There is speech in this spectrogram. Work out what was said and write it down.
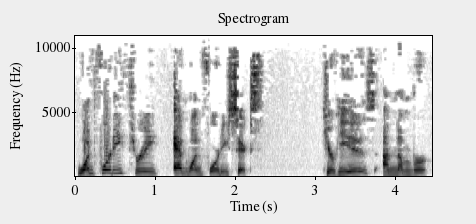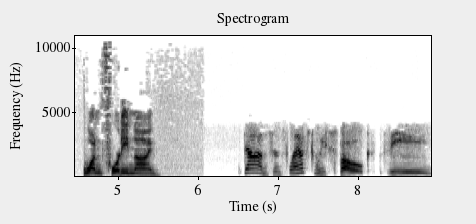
143, and 146. Here he is on number 149. Don, since last we spoke, the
